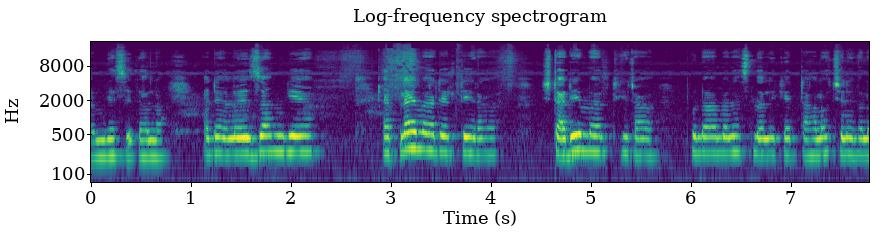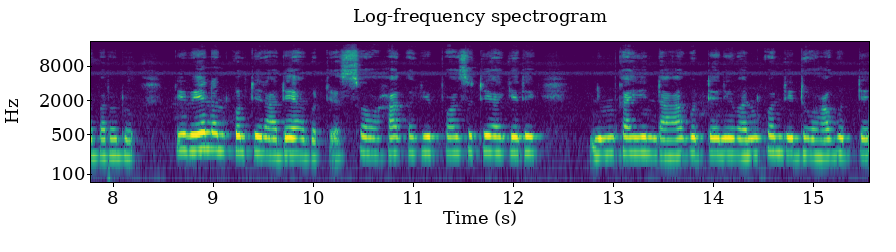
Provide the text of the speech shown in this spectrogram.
ನಮಗೆ ಸಿಗಲ್ಲ. ಅದೆಲ್ಲ ಎಕ್ಸಾಮ್ಗೆ ಅಪ್ಲೈ ಮಾಡಿರ್ತೀರಾ? ಸ್ಟಡಿ ಮಾಡ್ತೀರಾ? ಪುನಃ ಮನಸ್ಸಿನಲ್ಲಿ ಕೆಟ್ಟ ಆಲೋಚನೆಗಳು ಬರೋದು ನೀವೇನು ಅಂದ್ಕೊಳ್ತೀರ ಅದೇ ಆಗುತ್ತೆ. ಸೊ ಹಾಗಾಗಿ ಪಾಸಿಟಿವ್ ಆಗಿರಿ. ನಿಮ್ಮ ಕೈಯಿಂದ ಆಗುತ್ತೆ. ನೀವು ಅಂದ್ಕೊಂಡಿದ್ದು ಆಗುತ್ತೆ.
